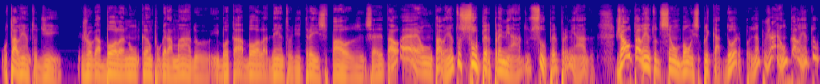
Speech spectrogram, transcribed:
o talento de jogar bola num campo gramado e botar a bola dentro de três paus, etc. E tal, é um talento super premiado, super premiado. Já o talento de ser um bom explicador, por exemplo, já é um talento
